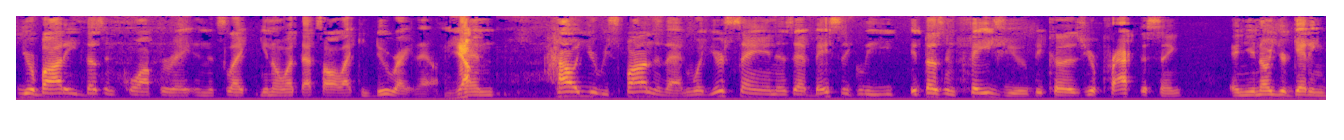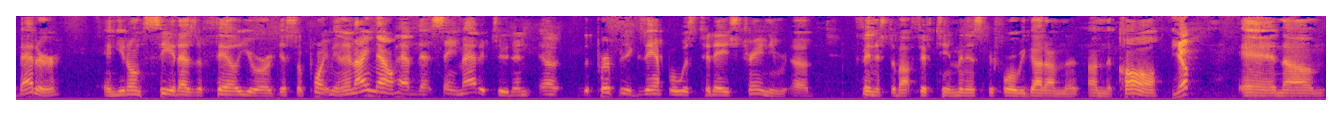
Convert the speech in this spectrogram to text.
your body doesn't cooperate and it's like, you know what, that's all I can do right now. Yep. And how you respond to that and what you're saying is that basically it doesn't phase you because you're practicing and you know you're getting better and you don't see it as a failure or disappointment. And I now have that same attitude. And uh, the perfect example was today's training. Uh, finished about 15 minutes before we got on the on the call, Yep. and um,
